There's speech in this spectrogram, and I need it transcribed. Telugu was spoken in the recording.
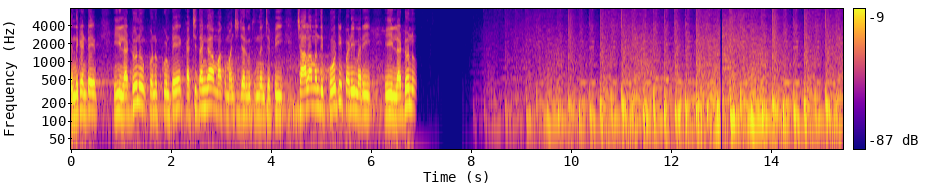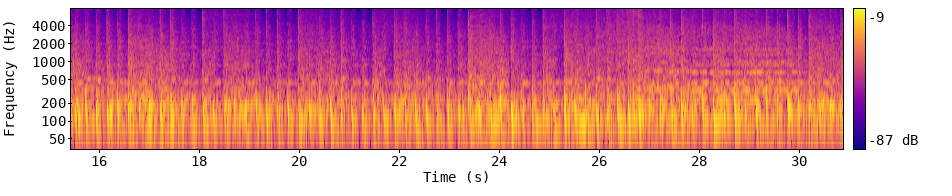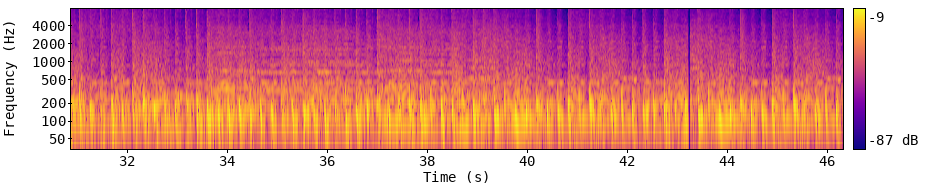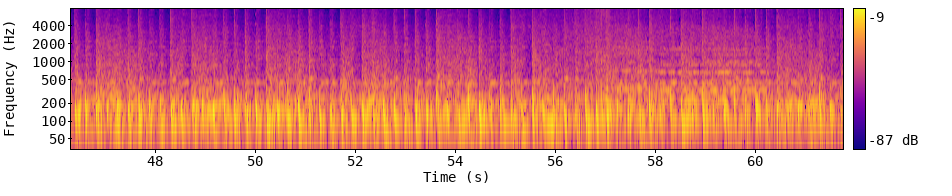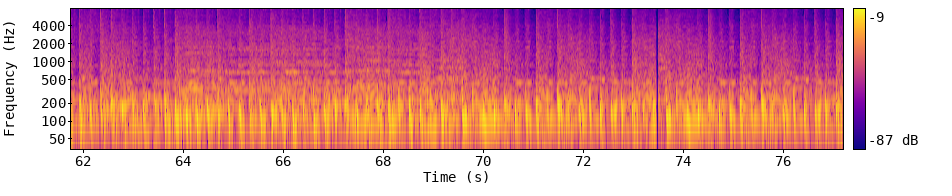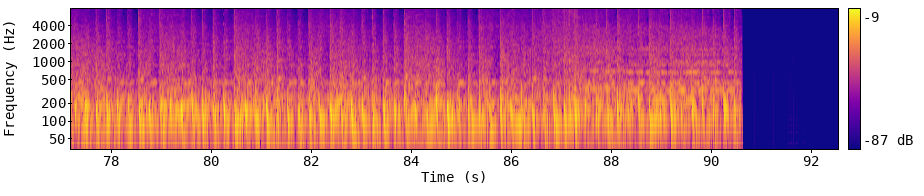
ఎందుకంటే ఈ లడ్డూను కొనుక్కుంటే ఖచ్చితంగా మాకు మంచి జరుగుతుందని చెప్పి చాలామంది పోటీ పడి మరి ఈ లడ్డూను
